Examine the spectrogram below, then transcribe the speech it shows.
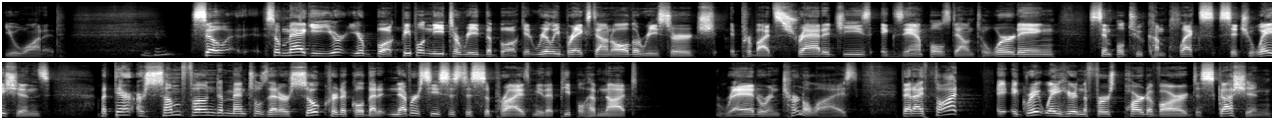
you wanted. Mm-hmm. so so Maggie your your book people need to read the book. It really breaks down all the research. It provides strategies examples down to wording simple to complex situations but there are some fundamentals that are so critical that it never ceases to surprise me that people have not read or internalized. That I thought a great way here in the first part of our discussion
